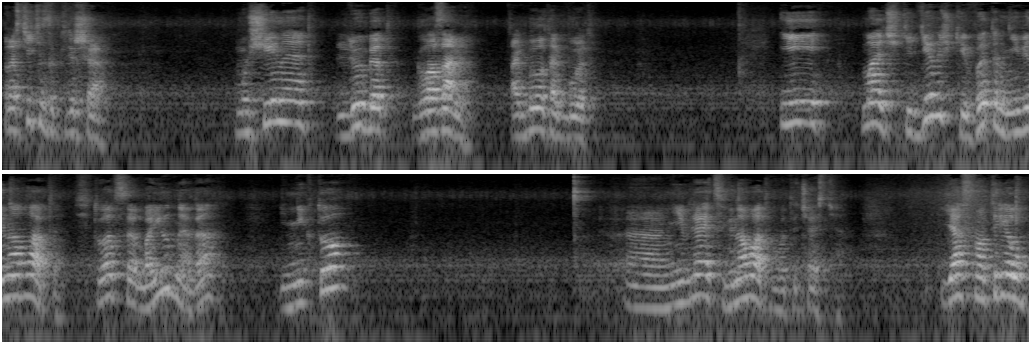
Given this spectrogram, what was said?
простите за клише, мужчины любят глазами. Так было, так будет. И мальчики девочки в этом не виноваты. Ситуация обоюдная, да? И никто э, не является виноватым в этой части. Я смотрел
